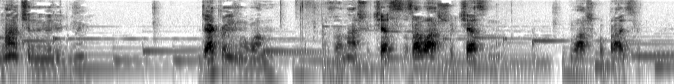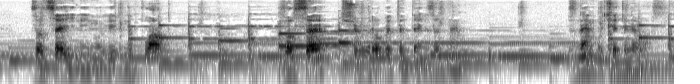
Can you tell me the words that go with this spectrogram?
навченими людьми. Дякуємо вам за нашу чес... за вашу чесну, важку працю, за цей неймовірний вклад, за все, що ви робите день за днем. З Днем Учителя вас!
